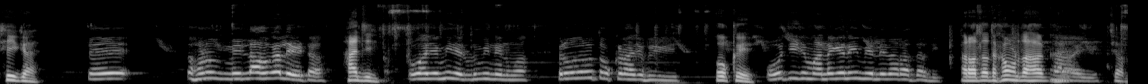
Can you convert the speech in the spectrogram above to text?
ਠੀਕ ਹੈ। ਤੇ ਹੁਣ ਮੇਲਾ ਹੋ ਗਿਆ ਲੇਟ ਹਾਂਜੀ। ਉਹ ਹਜੇ ਮਹੀਨੇ ਡੂਢ ਮਹੀਨੇ ਨੂੰ ਆ। ਫਿਰ ਉਹਨੂੰ ਨੂੰ ਤੋਕਣਾ ਚ ਹੋਈ ਜੀ। ਓਕੇ ਉਹ ਚੀਜ਼ ਮੰਨ ਗਏ ਨਹੀਂ ਮੇਲੇ ਦਾ ਇਰਾਦਾ ਸੀ। ਰਾਤਾ ਦਿਖਾਉਣ ਦਾ ਹੱਕ ਹਾਂ ਜੀ। ਚਲੋ।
